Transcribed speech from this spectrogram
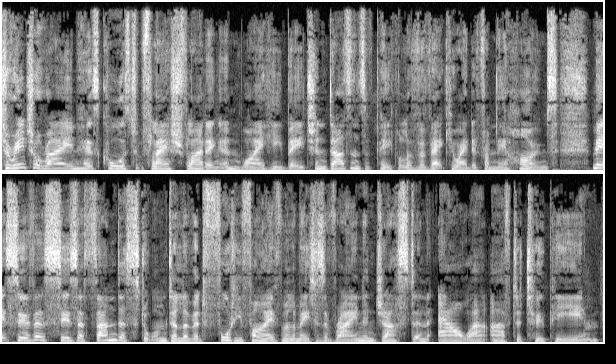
Torrential rain has caused flash flooding in Waihi Beach and dozens of people have evacuated from their homes. MetService says a thunderstorm delivered 45 millimetres of rain in just an hour after 2pm.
